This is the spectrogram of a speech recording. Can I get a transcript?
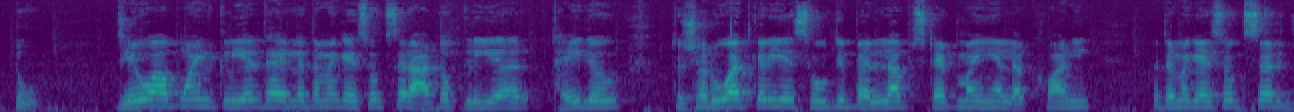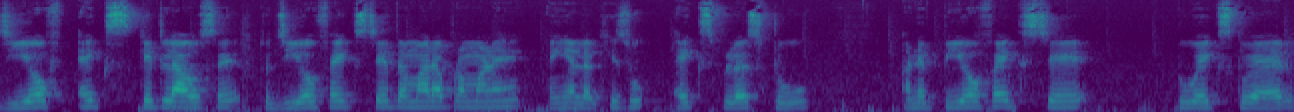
ટુ જેવો આ પોઈન્ટ ક્લિયર થાય એટલે તમે કહેશો કે સર આ તો ક્લિયર થઈ ગયું. તો શરૂઆત કરીએ સૌથી પહેલાં સ્ટેપમાં અહીંયા લખવાની. તો તમે કહેશો કે સર જી ઓફ એક્સ કેટલા આવશે? તો જી ઓફ એક્સ છે તમારા પ્રમાણે અહીંયા લખીશું એક્સ પ્લસ ટુ અને પી ઓફ એક્સ છે two X square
